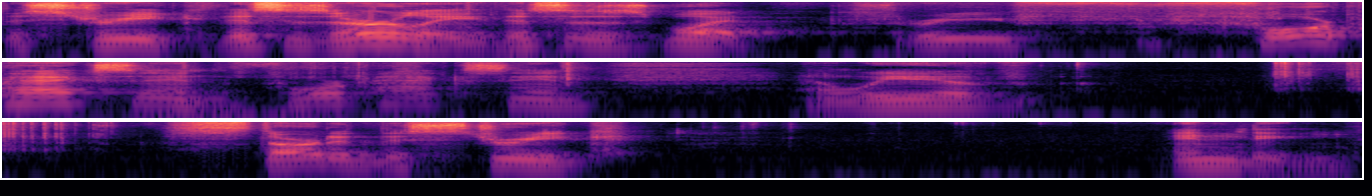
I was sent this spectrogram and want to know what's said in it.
the streak. This is early. This is what three, four packs in, four packs in, and we have started the streak ending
